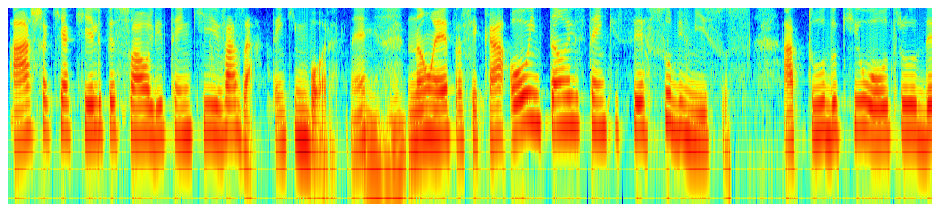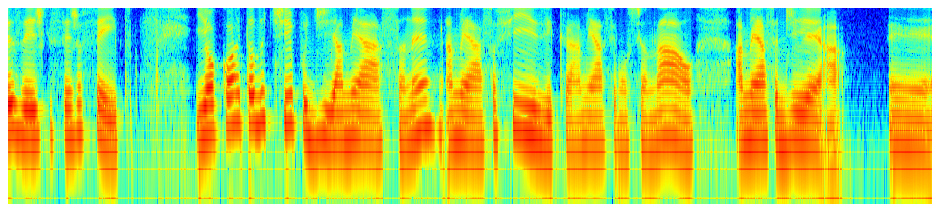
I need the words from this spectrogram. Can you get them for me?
acha que aquele pessoal ali tem que vazar, tem que ir embora, né? Uhum. Não é para ficar, ou então eles têm que ser submissos a tudo que o outro deseja que seja feito. E ocorre todo tipo de ameaça, né? Ameaça física, ameaça emocional, ameaça de é,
